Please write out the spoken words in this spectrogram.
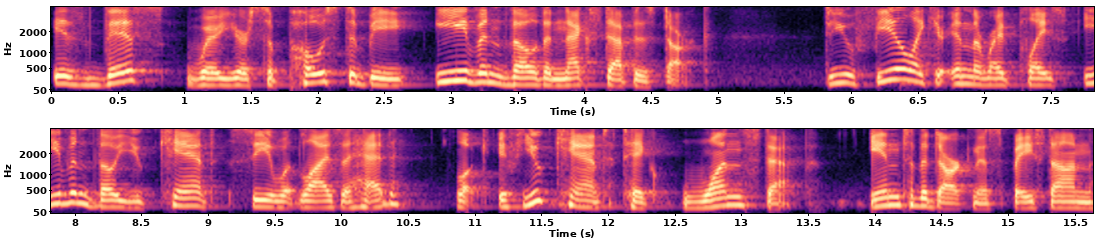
Is this where you're supposed to be, even though the next step is dark? Do you feel like you're in the right place, even though you can't see what lies ahead? Look, if you can't take one step into the darkness based on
